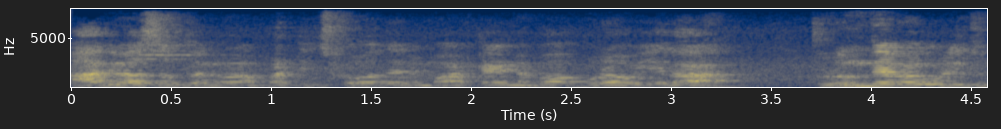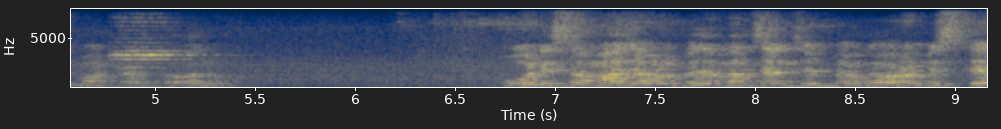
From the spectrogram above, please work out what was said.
ఆదివాసులతో మనం పట్టించుకోవద్దని మాట్లాడిన బాబురావు ఎలా తుడుం దెబ్బ గురించి మాట్లాడతావు నువ్వు పోనీ సమాజంలో పెద్ద మనిషి అని చెప్పి మేము గౌరవిస్తే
